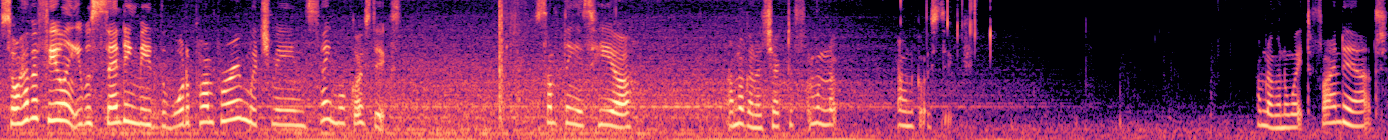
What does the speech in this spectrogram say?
So I have a feeling it was sending me to the water pump room, which means... Hey, more glow sticks. Something is here. I'm not gonna check to... I'm gonna... I'm gonna glow stick. I'm not gonna wait to find out.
